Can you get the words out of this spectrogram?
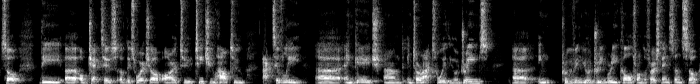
So the uh, objectives of this workshop are to teach you how to actively uh, engage and interact with your dreams uh, improving your dream recall from the first instance. So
